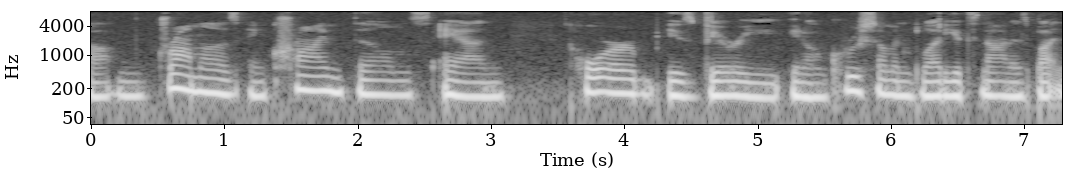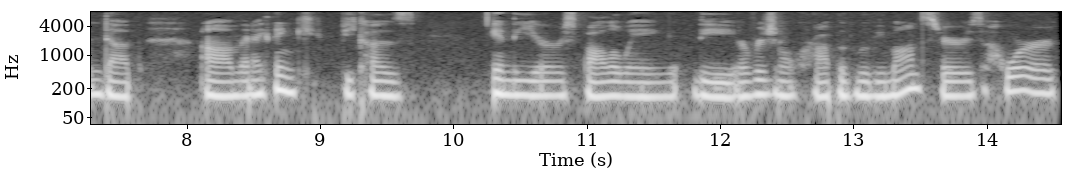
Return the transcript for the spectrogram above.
um, dramas and crime films and horror is very you know gruesome and bloody it's not as buttoned up um, and i think because in the years following the original crop of movie monsters, horror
